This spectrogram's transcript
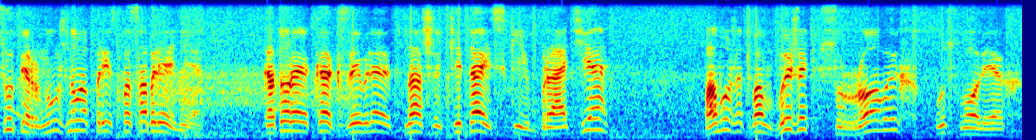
супер нужного приспособления, которое, как заявляют наши китайские братья, поможет вам выжить в суровых условиях.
